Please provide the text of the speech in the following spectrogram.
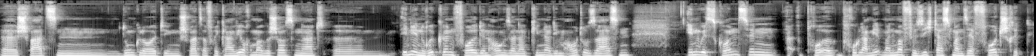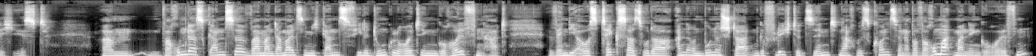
äh, schwarzen, dunkelhäutigen, schwarzafrikaner, wie auch immer geschossen hat, ähm, in den Rücken vor den Augen seiner Kinder, die im Auto saßen. In Wisconsin äh, pro, proklamiert man immer für sich, dass man sehr fortschrittlich ist. Ähm, warum das Ganze? Weil man damals nämlich ganz viele Dunkelhäutigen geholfen hat wenn die aus Texas oder anderen Bundesstaaten geflüchtet sind nach Wisconsin. Aber warum hat man denen geholfen?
